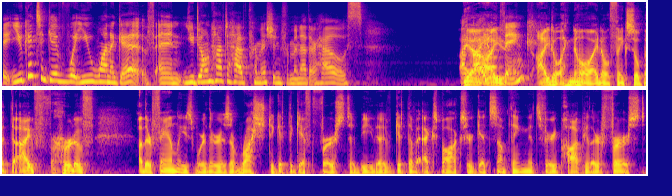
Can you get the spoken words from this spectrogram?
You get to give what you want to give, and you don't have to have permission from another house yeah, I, I don't I, think. I don't. No, I don't think so. But the, I've heard of other families where there is a rush to get the gift first, to be the get the Xbox or get something that's very popular first.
